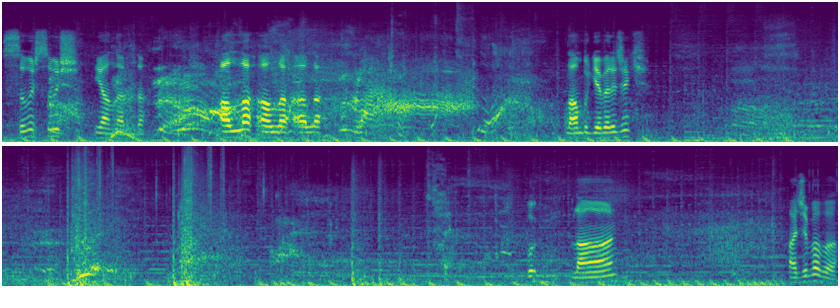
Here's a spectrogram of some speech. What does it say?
Sıvış sıvış yanlarında. Allah Allah Allah. Lan bu geberecek. Lan. Hacı baba.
